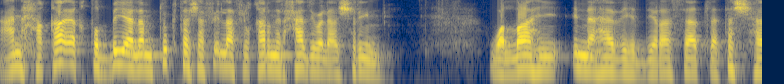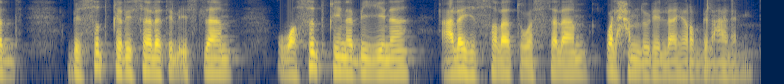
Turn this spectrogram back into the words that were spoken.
عن حقائق طبية لم تكتشف إلا في القرن الحادي والعشرين؟ والله إن هذه الدراسات لتشهد بصدق رسالة الإسلام وصدق نبينا عليه الصلاة والسلام والحمد لله رب العالمين.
